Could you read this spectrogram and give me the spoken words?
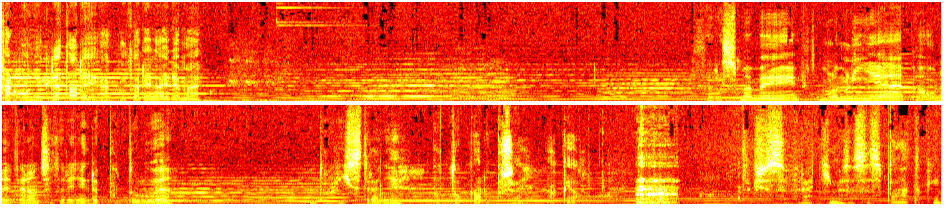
Tak je někde tady, tak ho tady najdeme. Jsme my, v tomhle mlíně, a on je teda, on se tady někde putuluje na druhé straně potoka, dobře, tak jo. Takže se vrátíme zase zpátky.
